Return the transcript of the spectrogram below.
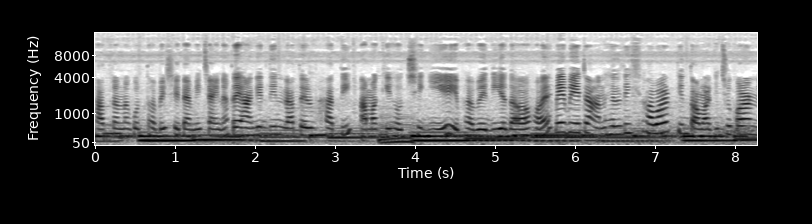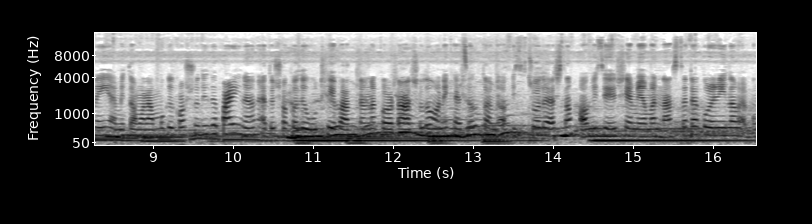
ভাত রান্না করতে হবে সেটা আমি চাই না। তাই আগের দিন রাতের ভাতই আমাকে হচ্ছে গিয়ে এভাবে দিয়ে দেওয়া হয়। মেবি এটা আনহেলদি খাবার কিন্তু আমার কিছু করার নেই আমি তো আমার আম্মুকে কষ্ট দিতে পারি না। এত সকালে উঠে ভাত রান্না করাটা আসলে অনেক হ্যাসেল তো আমি অফিসে চলে আসলাম। অফিসে এসে আমি আমার নাস্তাটা করে নিলাম এবং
